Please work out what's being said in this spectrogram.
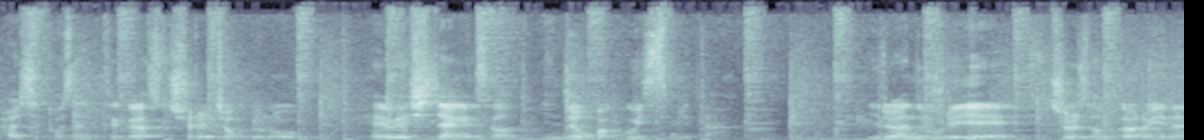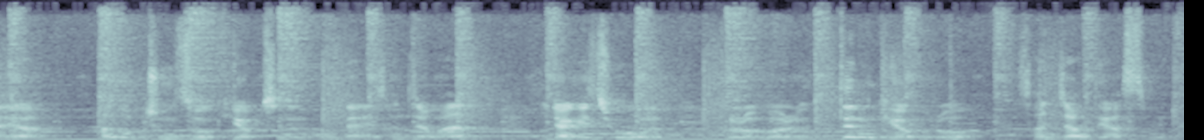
80%가 수출일 정도로 해외 시장에서 인정받고 있습니다. 이런 우리의 수출 성과로 인하여 한국중소기업진흥공단이 선정한 일하기 좋은 글로벌 으뜸 기업으로 선정되었습니다.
